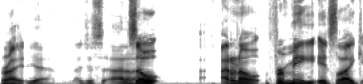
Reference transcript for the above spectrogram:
Right. Yeah, I just I don't know. So, I don't know. For me, it's like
